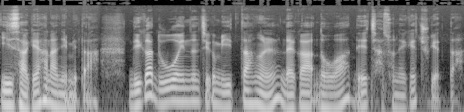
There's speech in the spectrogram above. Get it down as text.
이삭의 하나님이다. 네가 누워 있는 지금 이 땅을 내가 너와 네 자손에게 주겠다.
